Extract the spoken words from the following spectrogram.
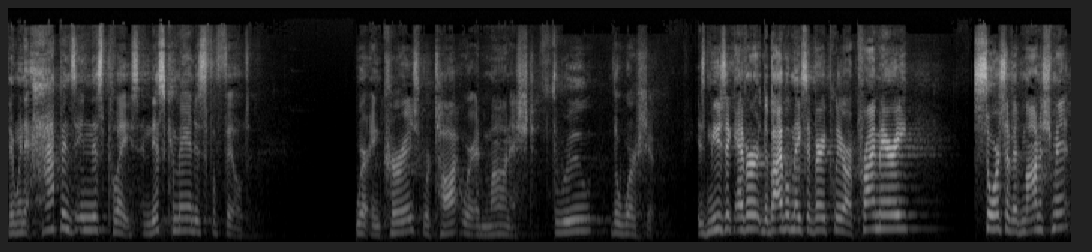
That when it happens in this place and this command is fulfilled, we're encouraged, we're taught, we're admonished through the worship. Is music ever, the Bible makes it very clear, our primary source of admonishment,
